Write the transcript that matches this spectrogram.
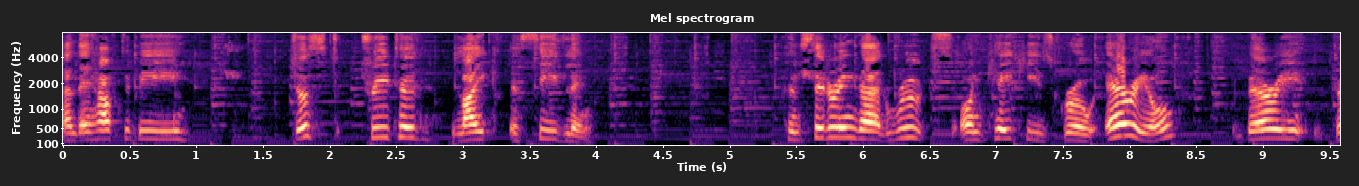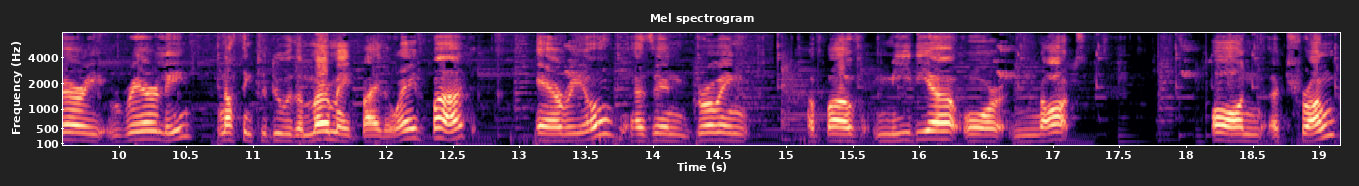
and they have to be just treated like a seedling. Considering that roots on keikis grow aerial, very, very rarely, nothing to do with a mermaid by the way, but aerial, as in growing above media or not on a trunk.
